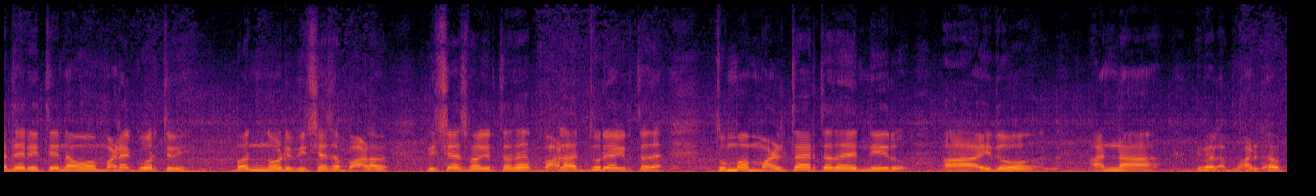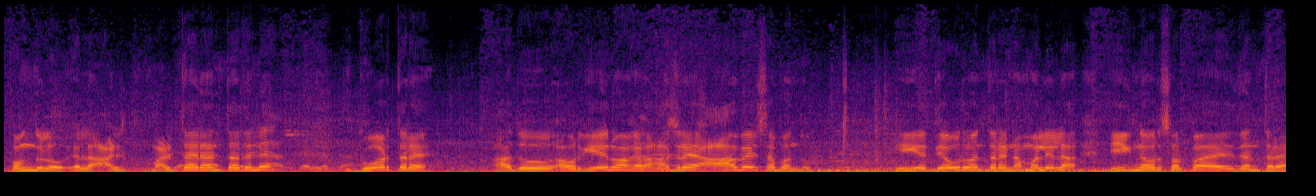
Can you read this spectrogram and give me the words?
ಅದೇ ರೀತಿ ನಾವು ಮಳೆ ಓರ್ತೀವಿ. ಬಂದು ನೋಡಿ ವಿಶೇಷ ಭಾಳ ವಿಶೇಷವಾಗಿರ್ತದೆ, ಭಾಳ ಅದ್ಧೂರಿಯಾಗಿರ್ತದೆ ತುಂಬ ಮಳ್ತಾ ಇರ್ತದೆ ನೀರು ಇದು ಅನ್ನ ಇವೆಲ್ಲ ಮಳ್ ಪೊಂಗಲು ಎಲ್ಲ ಅಳ್ ಮಳ್ತಾ ಇರೋಂಥದ್ದನ್ನೇ ಗೋರ್ತಾರೆ. ಅದು ಅವ್ರಿಗೇನು ಆಗಲ್ಲ. ಆದರೆ ಆವೇಶ ಬಂದು. ಈಗ ದೇವರು ಅಂತಾರೆ ನಮ್ಮಲ್ಲಿಲ್ಲ ಈಗಿನವ್ರು ಸ್ವಲ್ಪ ಇದಂತಾರೆ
